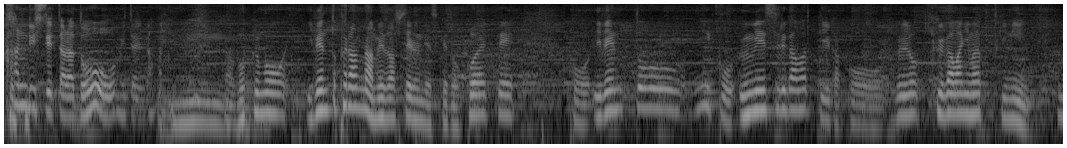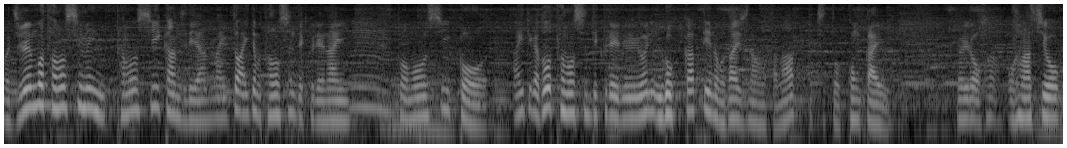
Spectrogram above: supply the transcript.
管理してたらどう？みたいな。うん。僕もイベントプランナー目指してるんですけどこうやってこうイベントにこう運営する側っていうかこういろいろ聞く側に回った時に自分も楽しめ楽しい感じでやらないと相手も楽しんでくれないと思うしこう相手がどう楽しんでくれるように動くかっていうのも大事なのかなってちょっと今回いろいろお話をこ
